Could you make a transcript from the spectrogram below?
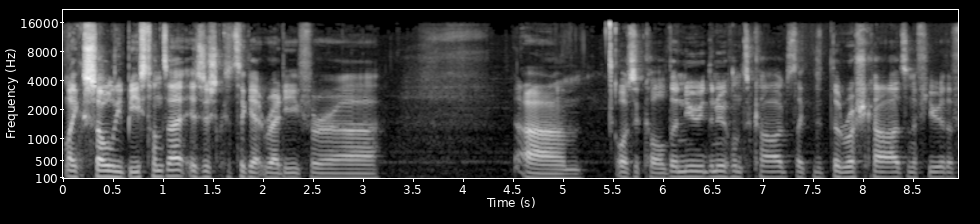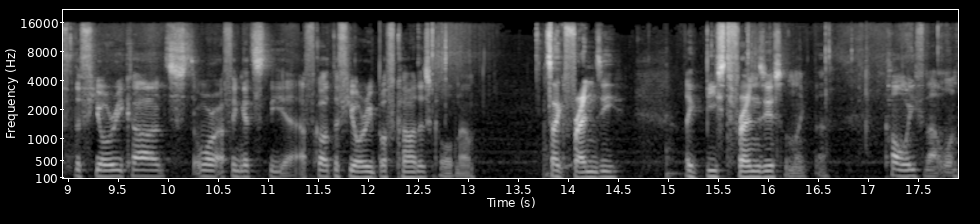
like solely Beast Hunter is just to get ready for uh, um, what's it called? The new the new Hunter cards, like the, the Rush cards and a few of the the Fury cards, or I think it's the uh, I forgot the Fury buff card is called now. It's like Frenzy, like Beast Frenzy or something like that. Can't wait for that one.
